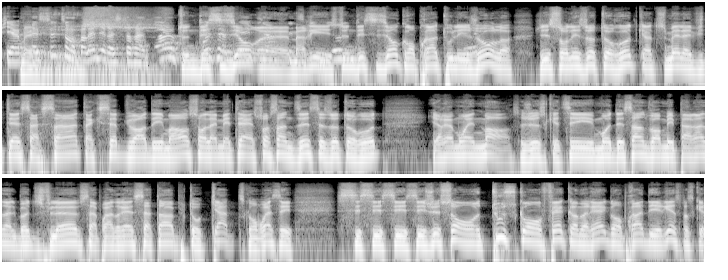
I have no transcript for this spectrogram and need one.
Puis après ça, tu en parlais des restaurateurs. C'est une décision, euh, Marie, c'est une décision qu'on prend tous les jours. Là. Sur les autoroutes, quand tu mets la vitesse à 100, tu acceptes qu'il y avoir des morts. Si on la mettait à 70, ces autoroutes, il y aurait moins de morts. C'est juste que, tu sais, moi, descendre voir mes parents dans le bas du fleuve, ça prendrait 7 heures plutôt que 4. Tu comprends? C'est, c'est, c'est, c'est, juste ça. tout ce qu'on fait comme règle, on prend des risques parce que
